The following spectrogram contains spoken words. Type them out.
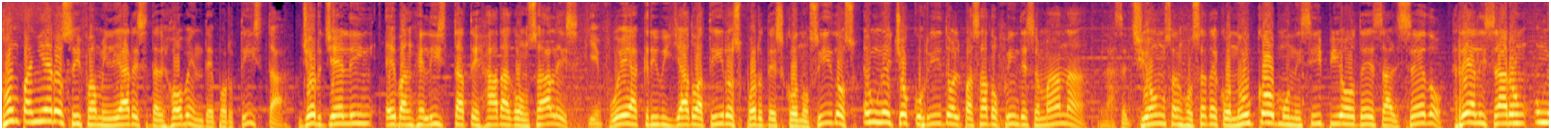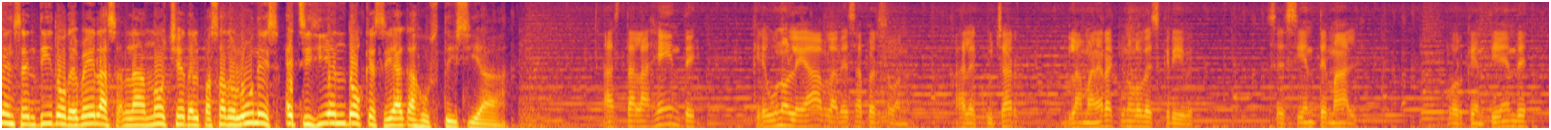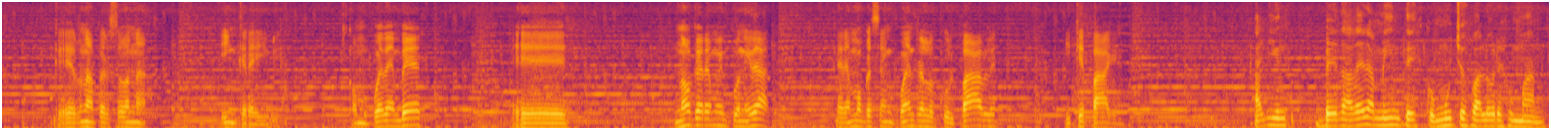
Compañeros y familiares del joven deportista Georgelin Evangelista Tejada González, quien fue acribillado a tiros por desconocidos en un hecho ocurrido el pasado fin de semana en la sección San José de Conuco, municipio de Salcedo, realizaron un encendido de velas la noche del pasado lunes exigiendo que se haga justicia. Hasta la gente que uno le habla de esa persona, al escuchar la manera que uno lo describe, se siente mal porque entiende que era una persona increíble. Como pueden ver, eh, no queremos impunidad, queremos que se encuentren los culpables y que paguen. Alguien verdaderamente con muchos valores humanos.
